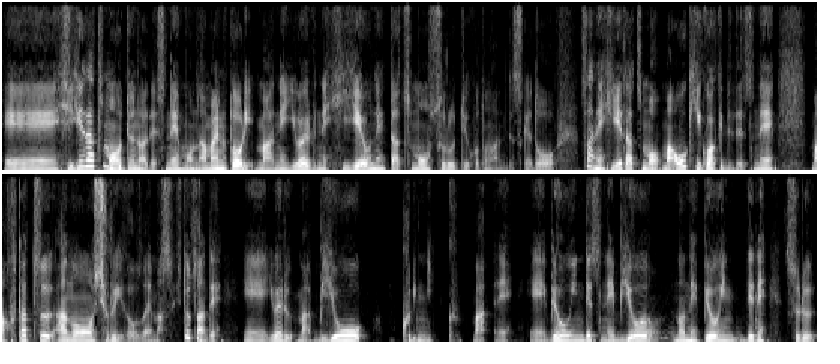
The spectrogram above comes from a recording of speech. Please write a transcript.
えー、髭脱毛というのはですね、もう名前の通り、まあね、いわゆるね、髭をね、脱毛するということなんですけど、さあね、髭脱毛、まあ大きく分けてですね、まあ二つ、あの、種類がございます。一つはね、えー、いわゆる、まあ美容クリニック、まあね、えー、病院ですね、美容のね、病院でね、する、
